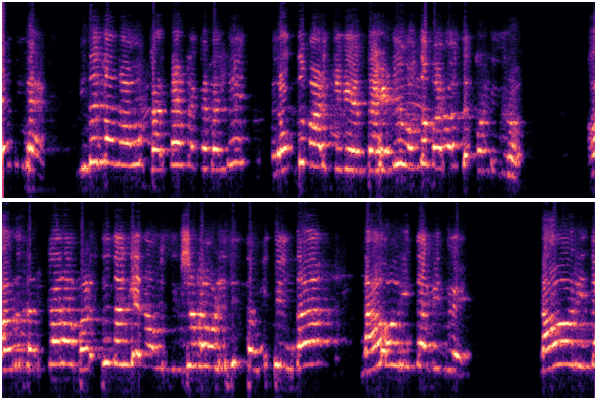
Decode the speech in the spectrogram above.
ಏನಿದೆ, ಇದನ್ನ ನಾವು ಕರ್ನಾಟಕದಲ್ಲಿ ರದ್ದು ಮಾಡ್ತೀವಿ ಅಂತ ಹೇಳಿ ಒಂದು ಭರವಸೆ ಕೊಟ್ಟಿದ್ರು. ಅವ್ರ ಸರ್ಕಾರ ಬರ್ತಿದಂಗೆ ನಾವು ಶಿಕ್ಷಣ ಉಳಿಸಿ ಸಮಿತಿಯಿಂದ ನಾವು ಅವರಿಂದ ಬಿದ್ವಿ. ನಾವು ಅವರಿಂದ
